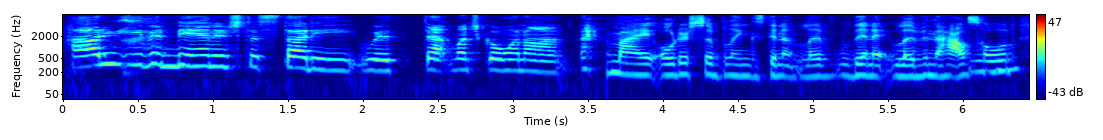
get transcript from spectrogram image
How do you even manage to study with that much going on? My older siblings didn't live didn't live in the household, Mm-hmm.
